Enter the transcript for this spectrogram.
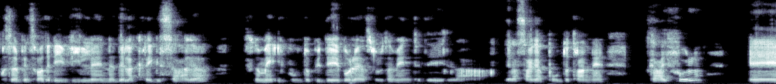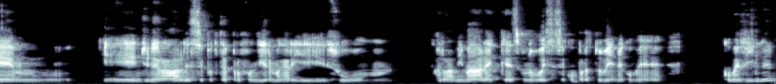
cosa ne pensavate dei villain della Craig saga. Secondo me il punto più debole assolutamente della, della saga, appunto, tranne Skyfall. E, e in generale, se potete approfondire magari su mm, Rami Malek, secondo voi se si è comportato bene come, come villain.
